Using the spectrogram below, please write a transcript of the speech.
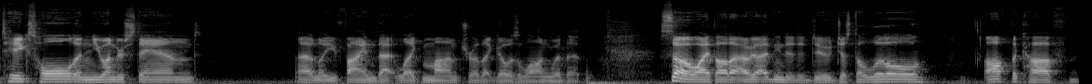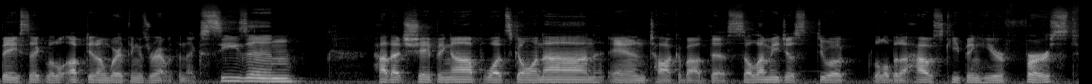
takes hold, and you understand I don't know, you find that like mantra that goes along with it. So I thought I, I needed to do just a little off the cuff, basic little update on where things are at with the next season, how that's shaping up, what's going on, and talk about this. So let me just do a little bit of housekeeping here first.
